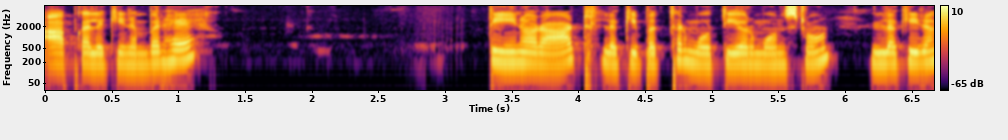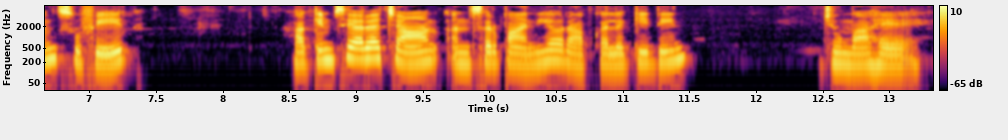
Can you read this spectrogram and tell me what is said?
आपका लकी नंबर है तीन और आठ, लकी पत्थर, मोती और मोनस्टोन। लकी रंग सफ़ेद। हाकिम से आ रहा चाँद, अंसर, पानी और आपका लकी दिन जुमा है।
